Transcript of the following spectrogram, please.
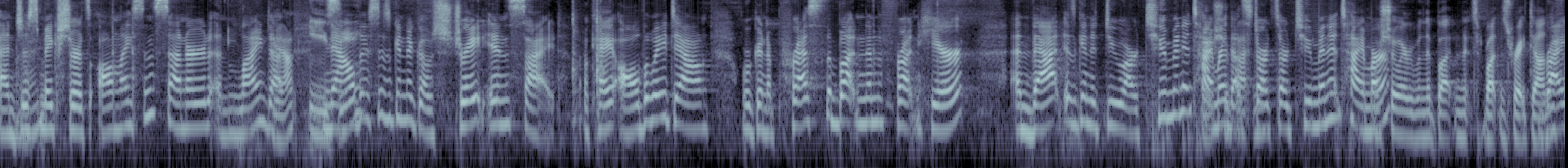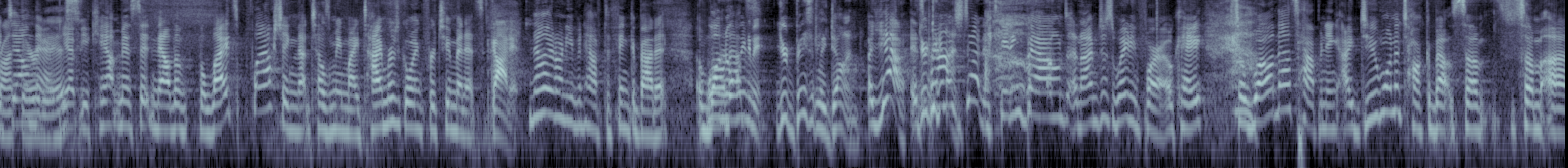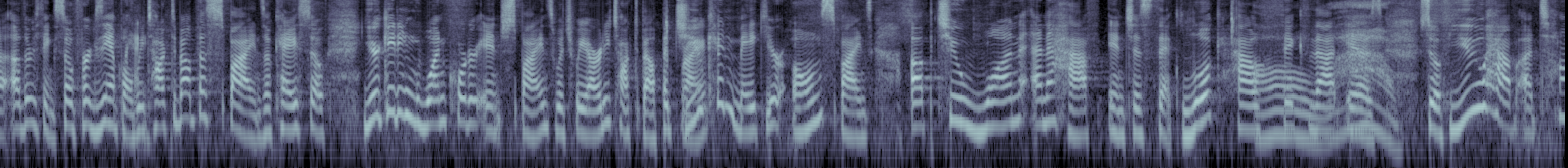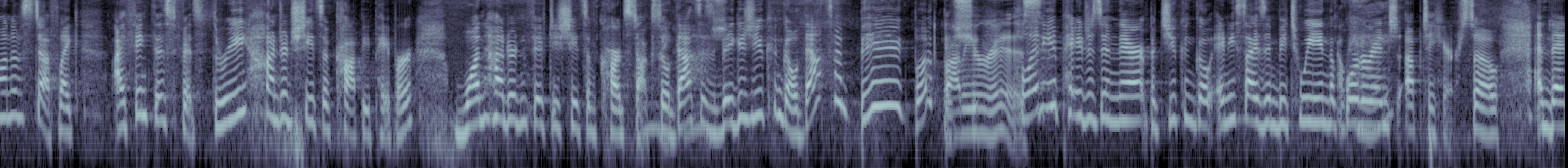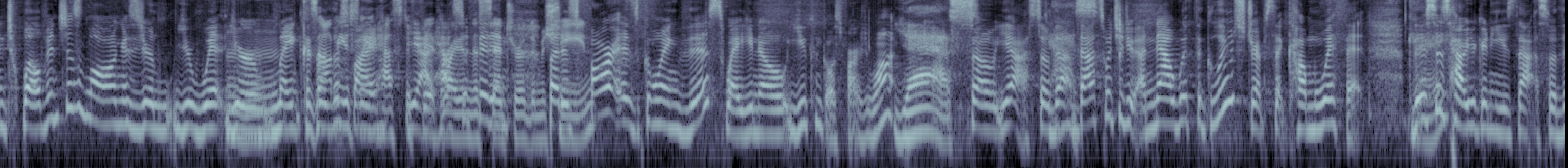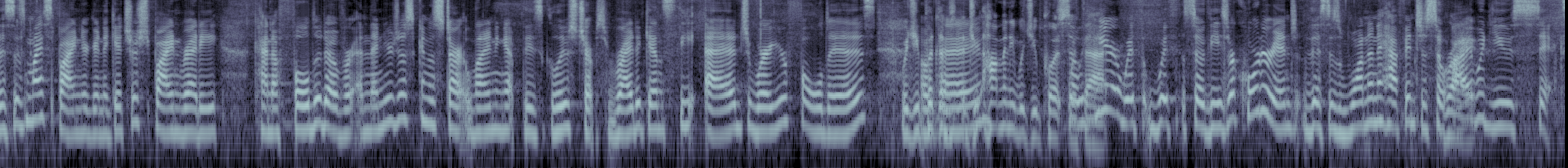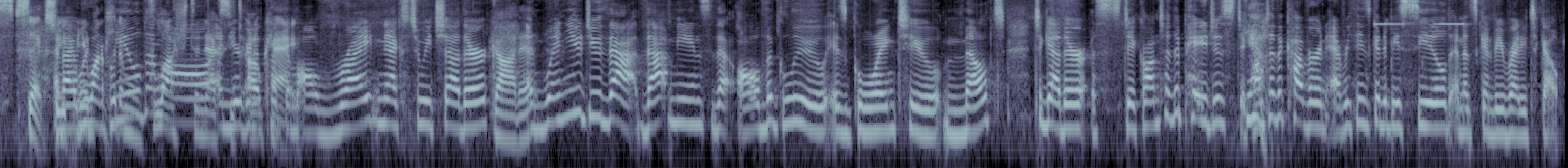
and just right. make sure it's all nice and centered and lined up. Yeah, easy. Now this is gonna go straight inside, okay, all the way down. We're gonna press the button in the front here and that is gonna do our two minute timer. That button. starts our two minute timer. I'll show everyone the button. It's buttons right down right the front. Down there, there it is. Yep, you can't miss it. Now the, the light's flashing. That tells me my timer's going for two minutes. Got it. Now I don't even have to think about it. And well, no, wait a minute. You're basically done. Uh, yeah, it's You're pretty done. much done. It's getting bound and I'm just waiting for it, okay? So while that's happening, I do want to talk about some, some uh, other things. So for example, okay. we talked about the spines, okay? So you're getting one quarter inch spines, which we already talked about, but right. you can make your own spines up to one and a half inches thick. Look how Oh, thick that is. wow. So if you have a ton of stuff, like I think this fits 300 sheets of copy paper, 150 sheets of cardstock. so that's as big as you can go. That's a big book, Bobbi. It sure is. Plenty of pages in there, but you can go any size in between the quarter Okay. inch up to here. So, and then 12 inches long is your your width, your length 'Cause for the Mm-hmm. obviously it has to Yeah, fit has right to in the center of the machine. But as far as going this way, you know, you can go as far as you want. Yes. So yeah, so that, that's what you do. And now with the glue strips that come with it, this is how you're gonna use that. So this is my spine. You're gonna get your spine ready, kind of fold it over, and then you're just gonna start lining up these glue strips right against the edge where your fold is. would you put them, Okay? would you- how many would you put So that? here with, with, so these are quarter inch, this is one and a half inches, so I would use six. Six. So and you- I you wanna put them peel flush to next And you're gonna okay. put them all right next to each other. Got it. And when you do that, that means that all the glue is going to melt together, stick onto the pages, stick Yeah. onto the cover, and everything's gonna be sealed and it's gonna be ready to go.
